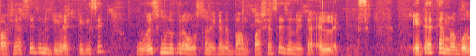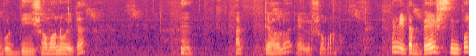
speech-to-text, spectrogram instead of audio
পাশে আছে, এই জন্য ডিল্যাকটিক অ্যাসিড ওয়েস মূলকের অবস্থান এখানে বাম পাশে আছে, এই জন্য এটা অ্যাসিড এটাকে আমরা বলব ডি সমানও এটা। আর এটা হলো এল সমান। মানে এটা বেশ সিম্পল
